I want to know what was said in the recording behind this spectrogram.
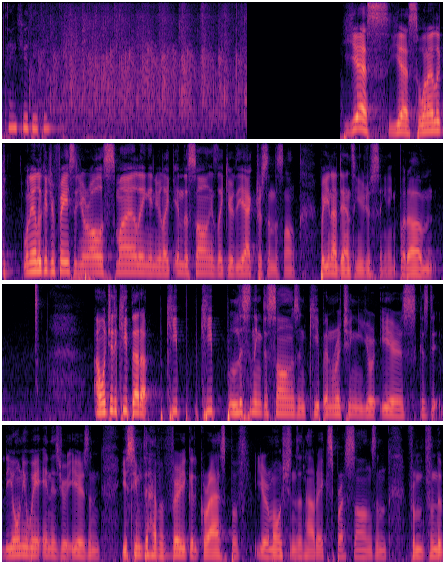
Thank you, Didi. Yes, yes. When I look at when I look at your face and you're all smiling and you're like in the song, it's like you're the actress in the song, but you're not dancing. You're just singing. But um, I want you to keep that up. Keep keep listening to songs and keep enriching your ears because the, the only way in is your ears. And you seem to have a very good grasp of your emotions and how to express songs. And from from the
